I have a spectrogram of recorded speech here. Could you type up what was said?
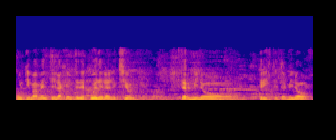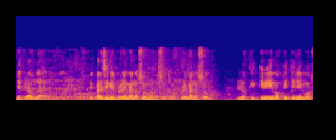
últimamente la gente después de la elección terminó triste, terminó defraudado. Me parece que el problema no somos nosotros, el problema no son los que creemos que tenemos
